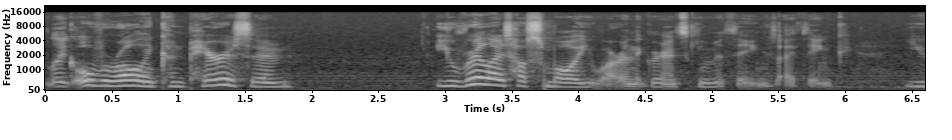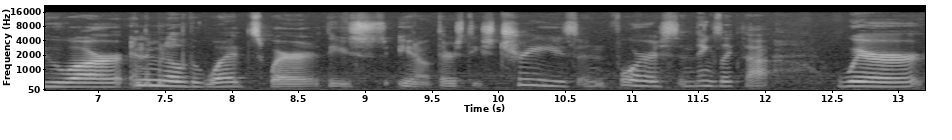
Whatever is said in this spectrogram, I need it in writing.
like overall in comparison you realize how small you are in the grand scheme of things i think. You are in the middle of the woods where these you know there's these trees and forests and things like that where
